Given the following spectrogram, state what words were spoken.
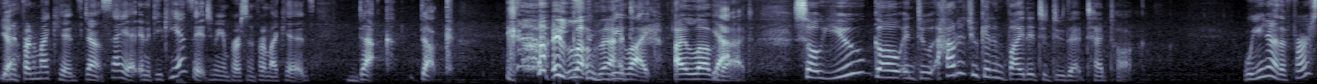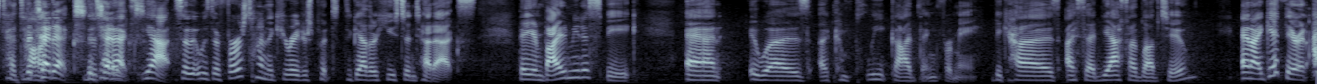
Yeah. and in front of my kids, don't say it. And if you can't say it to me in person in front of my kids, duck. Duck. I love Be that. like- I love Yeah. that. So you go and do. How did you get invited to do that TED Talk? Well, you know, the first TED Talk. The TEDx, The, the TEDx. TEDx. Yeah. So it was the first time the curators put together Houston TEDx. They invited me to speak, and it was a complete God thing for me because I said, yes, I'd love to. And I get there, and I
